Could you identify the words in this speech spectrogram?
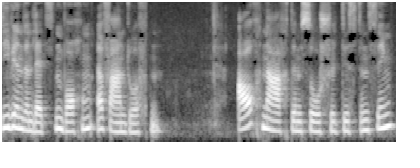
die wir in den letzten Wochen erfahren durften. Auch nach dem Social Distancing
